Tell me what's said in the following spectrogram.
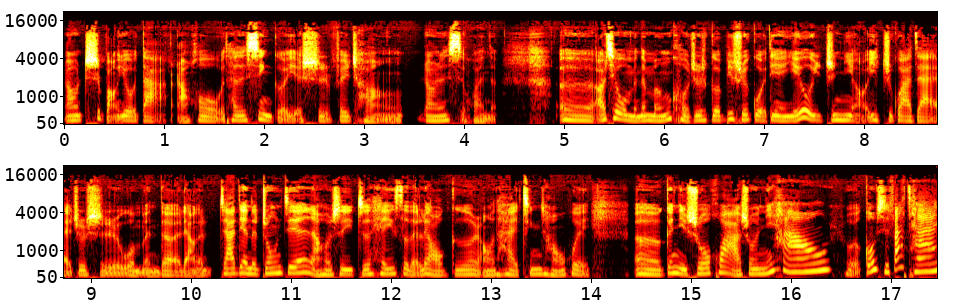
然后翅膀又大，然后它的性格也是非常让人喜欢的，呃，而且我们的门口就是隔壁水果店，也有一只鸟一直挂在就是我们的两个家店的中间，然后是一只黑色的廖哥，然后它也经常会呃跟你说话，说你好，说恭喜发财，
